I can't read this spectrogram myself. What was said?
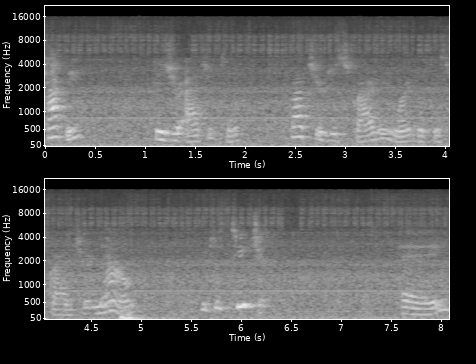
Happy is your adjective. That's your describing word that describes your noun, which is teacher. A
